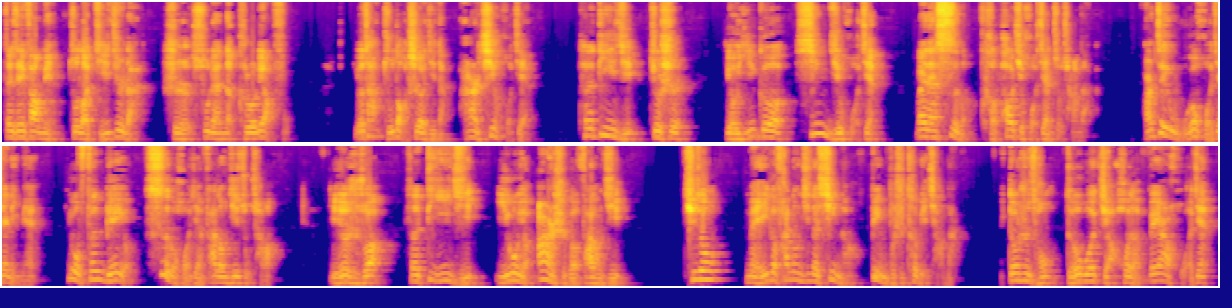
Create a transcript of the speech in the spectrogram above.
在这方面做到极致的是苏联的科罗廖夫，由他主导设计的 R 七火箭。它的第一级就是有一个星级火箭，外带四个可抛弃火箭组成的，而这五个火箭里面又分别有四个火箭发动机组成，也就是说，它的第一级一共有二十个发动机，其中每一个发动机的性能并不是特别强大，都是从德国缴获的 V 二火箭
